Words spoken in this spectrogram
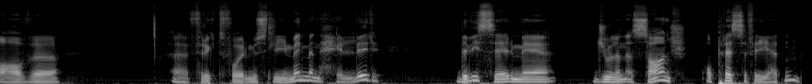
av frykt for muslimer, men heller det vi ser med Julian Assange og pressefriheten.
